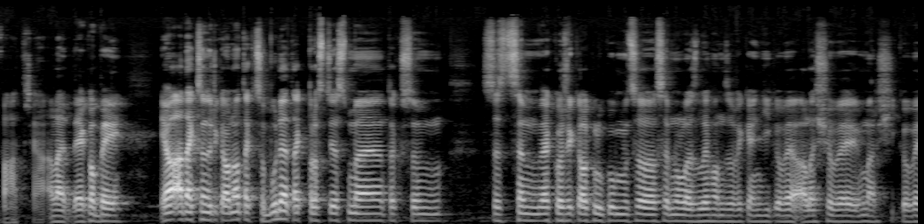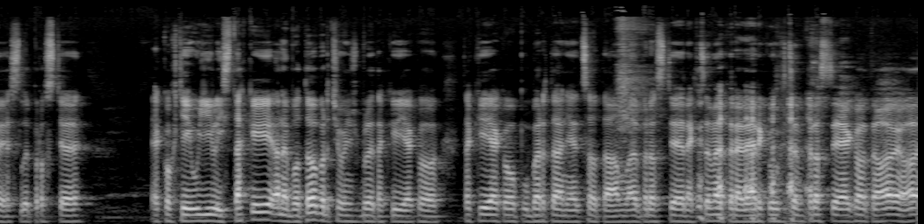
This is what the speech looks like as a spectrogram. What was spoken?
dva třeba, ale jakoby, jo, a tak jsem říkal, no tak co bude, tak prostě jsme, tak jsem, se, jsem jako říkal klukům, co se mnou lezli Honzovi Kendíkovi, Alešovi, Maršíkovi, jestli prostě jako chtějí udí líst taky, anebo to, protože oni už byli taky jako, taky jako puberta něco tamhle, prostě nechceme trenérku, chcem prostě jako to, jo.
